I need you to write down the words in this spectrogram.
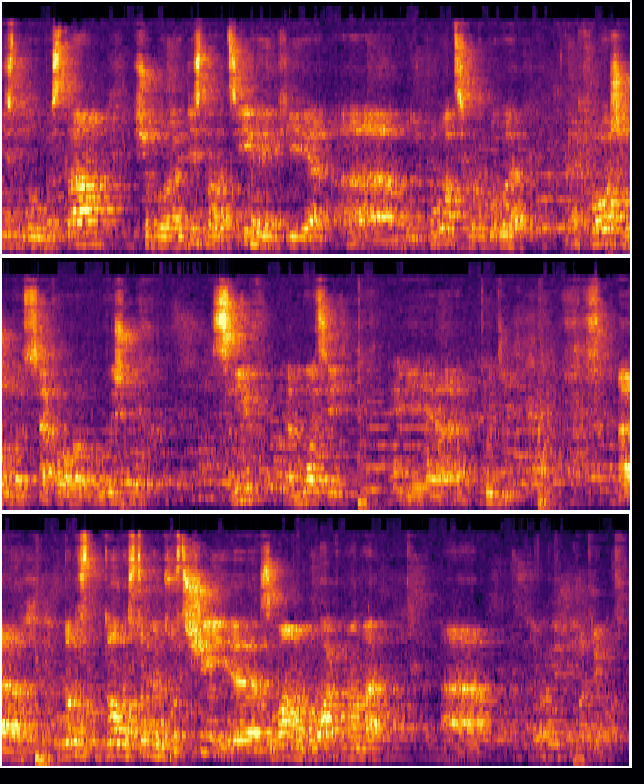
дійсно було без травм, щоб дійсно ці ігри, які е, будуть проводитися, вони були хорошими, без всякого лишніх слів, емоцій і е, подій. Е, до, до наступних зустрічей е, з вами була команда Патріот.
